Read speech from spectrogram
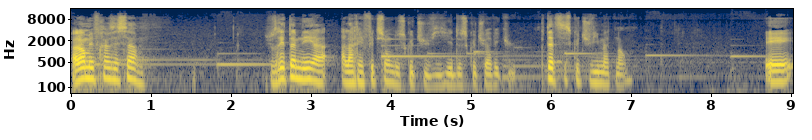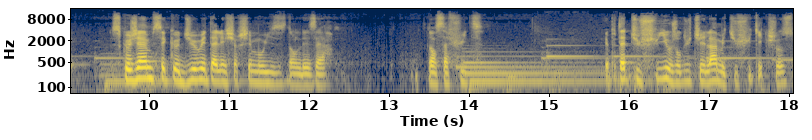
Alors mes frères et sœurs, je voudrais t'amener à, la réflexion de ce que tu vis et de ce que tu as vécu. Peut-être c'est ce que tu vis maintenant. Et ce que j'aime, c'est que Dieu est allé chercher Moïse dans le désert, dans sa fuite. Et peut-être tu fuis, aujourd'hui tu es là, mais tu fuis quelque chose.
